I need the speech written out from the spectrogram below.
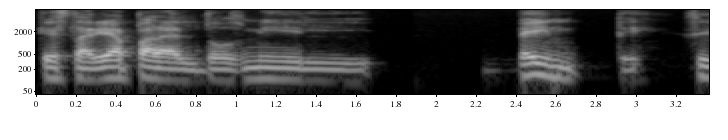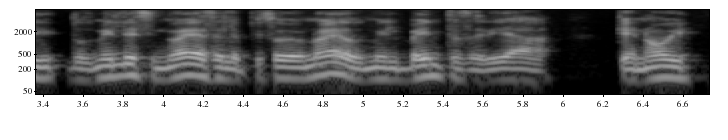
que estaría para el 2020. Sí, 2019 es el episodio 9, 2020 sería Kenobi.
